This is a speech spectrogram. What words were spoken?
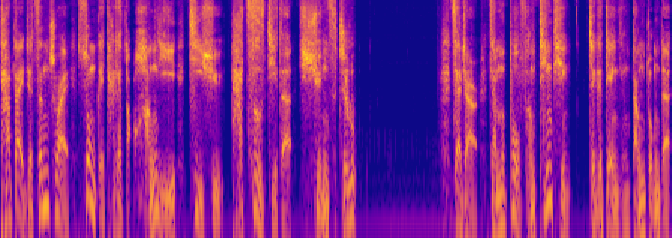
他带着曾帅送给他的导航仪，继续他自己的寻子之路。在这儿，咱们不妨听听这个电影当中的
